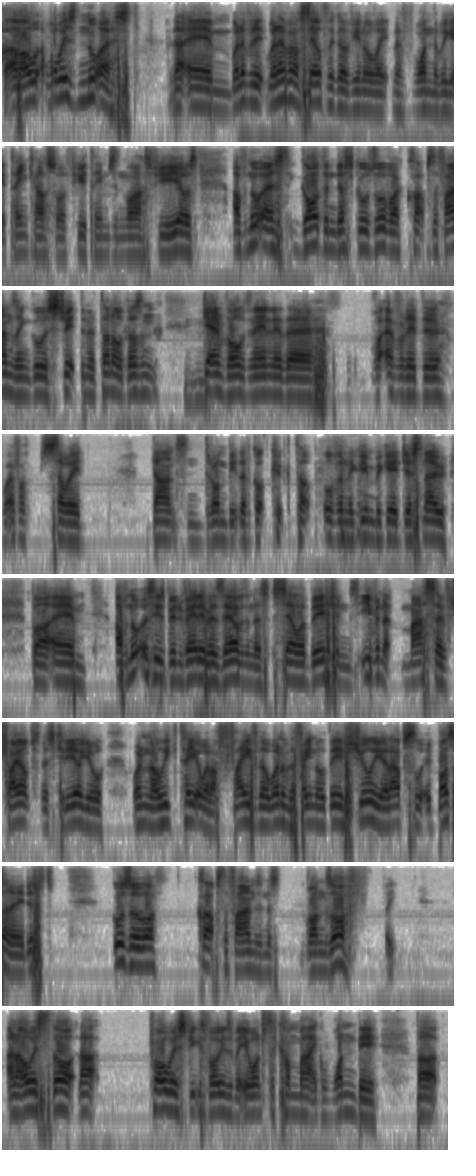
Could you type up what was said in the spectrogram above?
But I've, I've always noticed that um, whenever it, whenever Celtic have you know like they've won the league at Tynecastle a few times in the last few years, I've noticed Gordon just goes over, claps the fans, and goes straight in the tunnel. Doesn't Mhm. get involved in any of the whatever they do, whatever silly dance and drum beat they've got cooked up over in the Green Brigade just now. But um, I've noticed he's been very reserved in his celebrations, even at massive triumphs in his career. You know, winning a league title and a five 0 win on the final day. Surely you're absolutely buzzing, and he just goes over, claps the fans, and just runs off. Like, and I always thought that probably speaks volumes about he wants to come back one day. But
